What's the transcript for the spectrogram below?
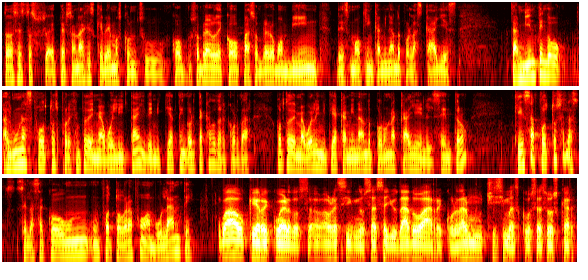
todos estos eh, personajes que vemos con su sombrero de copa, sombrero bombín, de smoking, caminando por las calles. También tengo algunas fotos, por ejemplo, de mi abuelita y de mi tía. Tengo, ahorita acabo de recordar, foto de mi abuela y mi tía caminando por una calle en el centro, que esa foto se la, se la sacó un, un fotógrafo ambulante. Wow, qué recuerdos. Ahora sí nos has ayudado a recordar muchísimas cosas, Oscar,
